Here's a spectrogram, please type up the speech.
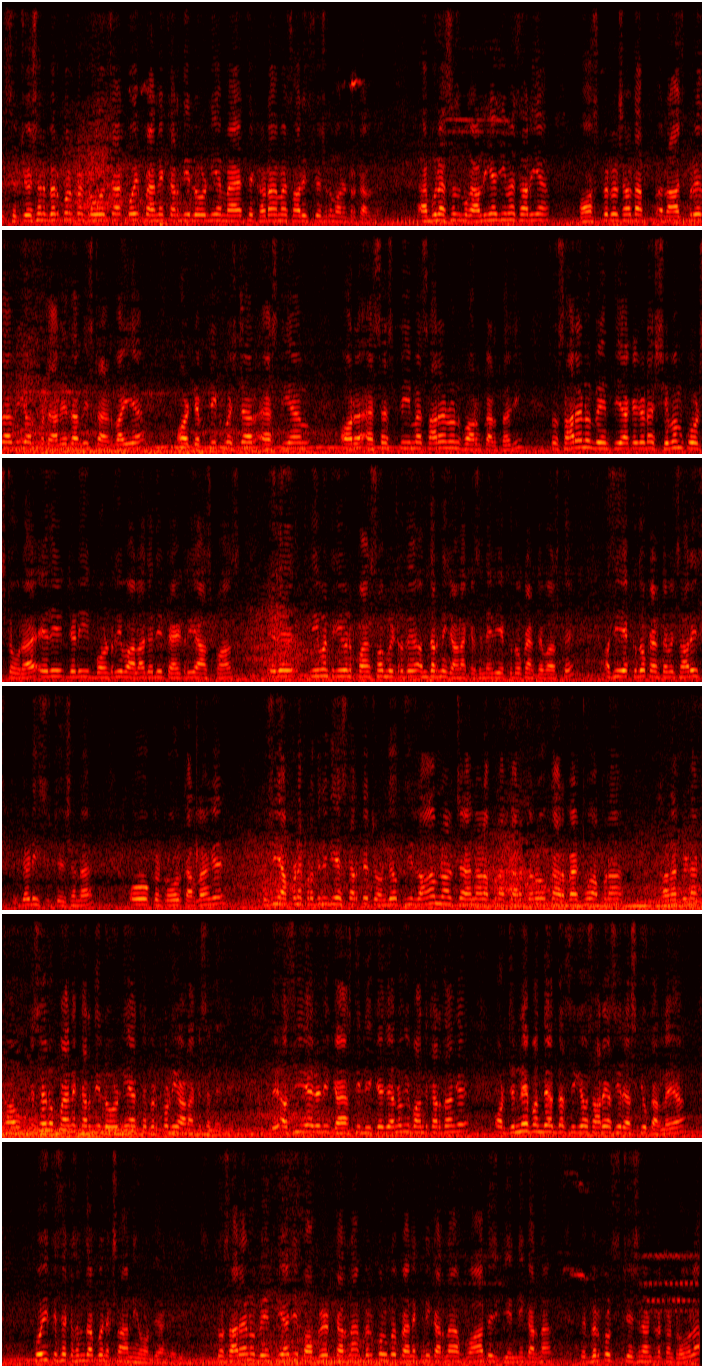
ਸਿਚੁਏਸ਼ਨ ਬਿਲਕੁਲ ਕੰਟਰੋਲ 'ਚ ਆ, ਕੋਈ ਪੈਨਿਕ ਕਰਨ ਦੀ ਲੋੜ ਨਹੀਂ ਹੈ। ਮੈਂ ਇੱਥੇ ਖੜਾ ਮੈਂ ਸਾਰੀ ਸਿਚੁਏਸ਼ਨ ਮੋਨੀਟਰ ਕਰ ਰਿਹਾ। ਐਂਬੂਲੈਂਸਸ ਮੰਗਾ ਲਈਆਂ ਜੀ ਮੈਂ ਸਾਰੀਆਂ। ਹਸਪੀਟਲ ਸਾਡਾ ਰਾਜਪੁਰੇ ਦਾ ਵੀ ਔਰ ਪਟਿਆਲੇ ਦਾ ਵੀ ਸਟੈਂਡ ਬਾਈ ਹੈ ਔਰ ਡਿਪਟੀ ਕਮਿਸ਼ਨਰ ਐਸਡੀਐਮ ਔਰ ਐਸਐਸਪੀ ਮੈਂ ਸਾਰਿਆਂ ਨੂੰ ਇਨਫੋਰਮ ਕਰਤਾ ਜੀ। ਸੋ ਸਾਰਿਆਂ ਨੂੰ ਬੇਨਤੀ ਆ ਕਿ ਜਿਹੜਾ ਸ਼ਿਵਮ ਕੋਲਡ ਸਟੋਰ ਹੈ, ਇਹਦੀ ਜਿਹੜੀ ਬਾਉਂਡਰੀ ਵਾਲਾ ਜਿਹਦੀ ਟੈਰੀਟਰੀ ਆਸ-ਪਾਸ, ਇਹਦੇ ਤਕਰੀਬਨ ਤਕਰੀਬਨ 500 ਮੀਟਰ ਦੇ ਅੰਦਰ ਨਹੀਂ ਜਾਣਾ ਕਿਸੇ ਨੇ ਵੀ 1-2 ਘੰਟੇ ਵਾਸਤੇ। ਅਸੀਂ 1-2 ਘੰਟੇ ਵਿੱਚ ਸਾਰੀ ਜਿਹੜੀ ਸਿਚੁਏਸ਼ਨ ਹੈ, ਉਹ ਕੰਟਰੋਲ ਕਰ ਲਾਂਗੇ। ਤੁਸੀਂ ਆਪਣੇ ਪ੍ਰਤੀਨਿਧੀ ਇਸ ਕਰਕੇ ਚੁਣਦੇ ਹੋ, ਤੁਸੀਂ ਆਰਾਮ ਨਾਲ ਚੈਨ ਨਾਲ ਆਪਣਾ ਕਰ ਕਰੋ, ਘਰ ਬੈਠੋ, ਆਪਣਾ ਖਾਣਾ ਪੀਣਾ ਖਾਓ, ਕਿਸੇ ਨੂੰ ਪੈਨਿਕ ਕਰਨ ਦੀ ਲੋੜ ਨਹੀਂ ਹੈ, ਇੱਥੇ ਬਿਲਕੁਲ ਨਹੀਂ ਆਣਾ ਕਿਸੇ ਨੇ ਜੀ। ਤੇ ਅਸੀਂ ਇਹ ਜਿਹੜੀ ਗੈਸ ਦੀ ਲੀਕੇਜ ਹੈ, ਇਹਨੂੰ ਵੀ ਬੰਦ ਕਰ ਦਾਂਗੇ ਔਰ ਜਿੰਨੇ ਬੰਦੇ ਅੰਦਰ ਸੀਗੇ, ਉਹ ਸਾਰੇ ਅਸੀਂ ਰੈਸਕਿਊ ਕਰ ਲਏ ਆ। ਕੋਈ ਕਿਸੇ ਕਿਸਮ ਦਾ ਕੋਈ ਨੁਕਸਾਨ ਨਹੀਂ ਹੋਣ ਦਿਆਂਗੇ ਜੀ। ਸੋ ਸਾਰਿਆਂ ਨੂੰ ਬੇਨਤੀ ਹੈ ਜੀ ਕੋਆਪਰੇਟ ਕਰਨਾ, ਬਿਲਕੁਲ ਕੋਈ ਪੈਨਿਕ ਨਹੀਂ ਕਰਨਾ, ਅਫਵਾਹ ਤੇ ਯਕੀਨ ਨਹੀਂ ਕਰਨਾ ਤੇ ਬਿਲਕੁਲ ਸਿਚੁਏਸ਼ਨ ਅੰਡਰ ਕੰਟਰੋਲ ਆ।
